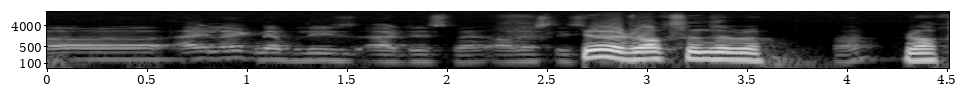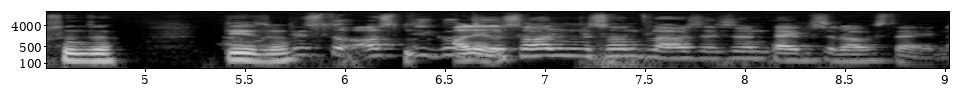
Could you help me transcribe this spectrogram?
Uh, like Nepalese artists, man. Honestly. त्यो रक सुन्छ ब्रो? रक सुन्छ त्यही हो त्यस्तो अस्तिको अलि- त्यो sun sunflower session types rocks त होइन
